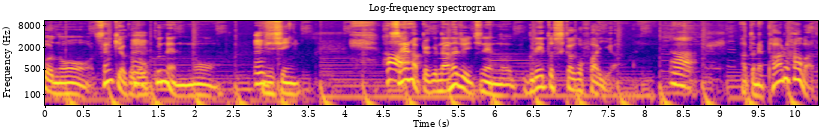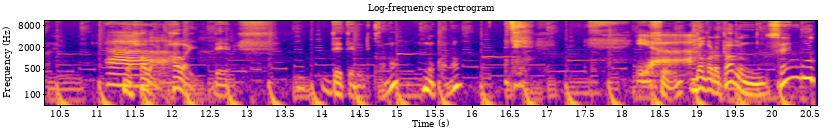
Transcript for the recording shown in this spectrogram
コの1906年の地震、は1871年のグレートシカゴファイヤー。ああとねパールハーバーだね。うんハワイあハワイで出てるかな？のかな？ー いやそう。だから多分戦後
